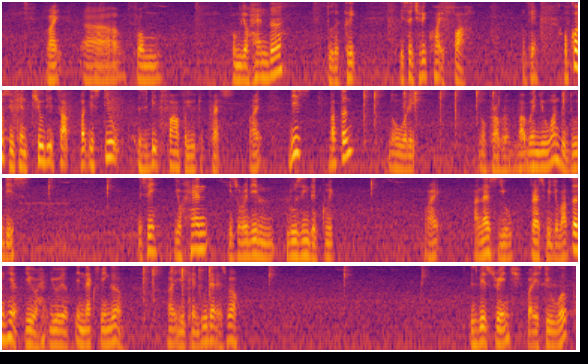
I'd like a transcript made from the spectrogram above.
right? Uh, from from your handle to the click is actually quite far okay? Of course you can tilt it up but it still is a bit far for you to press right? This button no worry no problem. But when you want to do this you see your hand is already losing the grip right? Unless you press with your button here you your index finger right? You can do that as well. It's a bit strange but it still work.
